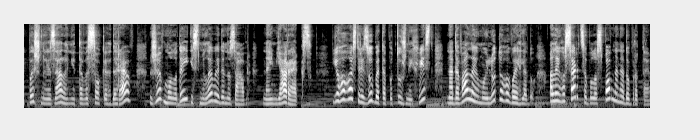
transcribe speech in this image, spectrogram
пишної зелені та високих дерев жив молодий і сміливий динозавр на ім'я Рекс. Його гострі зуби та потужний хвіст надавали йому й лютого вигляду, але його серце було сповнене доброти.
